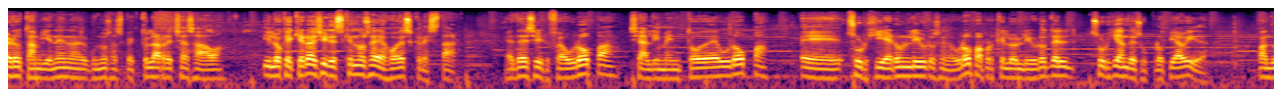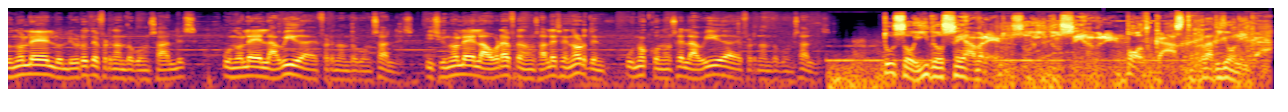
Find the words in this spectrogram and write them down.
pero también en algunos aspectos la rechazaba. Y lo que quiero decir es que no se dejó descrestar, es decir, fue a Europa, se alimentó de Europa, eh, surgieron libros en Europa, porque los libros de él surgían de su propia vida. Cuando uno lee los libros de Fernando González, uno lee la vida de Fernando González. Y si uno lee la obra de Fernando González en orden, uno conoce la vida de Fernando González. Tus oídos se abren. Tus oídos se abren. Podcast Radiónica.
